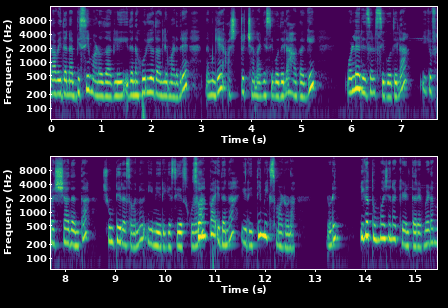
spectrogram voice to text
ನಾವು ಇದನ್ನು ಬಿಸಿ ಮಾಡೋದಾಗಲಿ, ಇದನ್ನು ಹುರಿಯೋದಾಗಲಿ ಮಾಡಿದರೆ ನಮಗೆ ಅಷ್ಟು ಚೆನ್ನಾಗಿ ಸಿಗೋದಿಲ್ಲ. ಹಾಗಾಗಿ ಒಳ್ಳೆ ರಿಸಲ್ಟ್ ಸಿಗೋದಿಲ್ಲ. ಈಗ ಫ್ರೆಶ್ ಆದಂಥ ಶುಂಠಿ ರಸವನ್ನು ಈ ನೀರಿಗೆ ಸೇರಿಸ್ಕೊಂಡು ಸ್ವಲ್ಪ ಇದನ್ನು ಈ ರೀತಿ ಮಿಕ್ಸ್ ಮಾಡೋಣ. ನೋಡಿ, ಈಗ ತುಂಬ ಜನ ಕೇಳ್ತಾರೆ ಮೇಡಮ್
